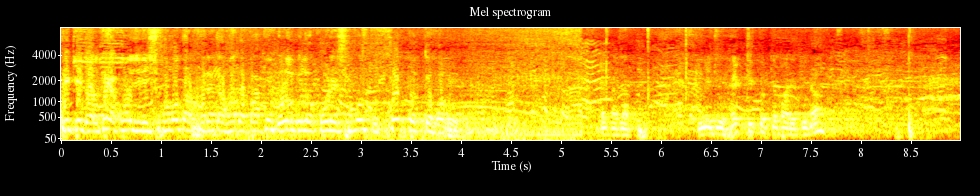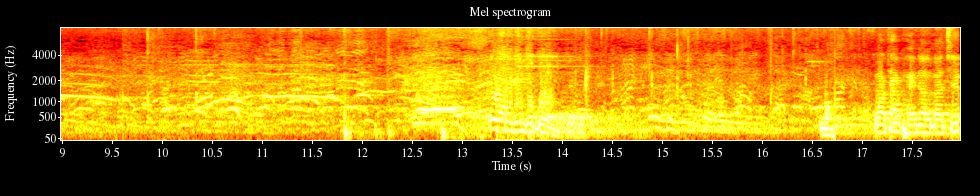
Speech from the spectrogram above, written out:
পিকি দলকে এখনও যদি সমতা ফেরাতে হবে, বাকি গোলগুলো করে সমস্ত সেভ করতে হবে। দেখা যাক, মিঠু হ্যাট্রিক করতে পারে কিনা। এবারে কিন্তু গোল। কোয়ার্টার ফাইনাল ম্যাচে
